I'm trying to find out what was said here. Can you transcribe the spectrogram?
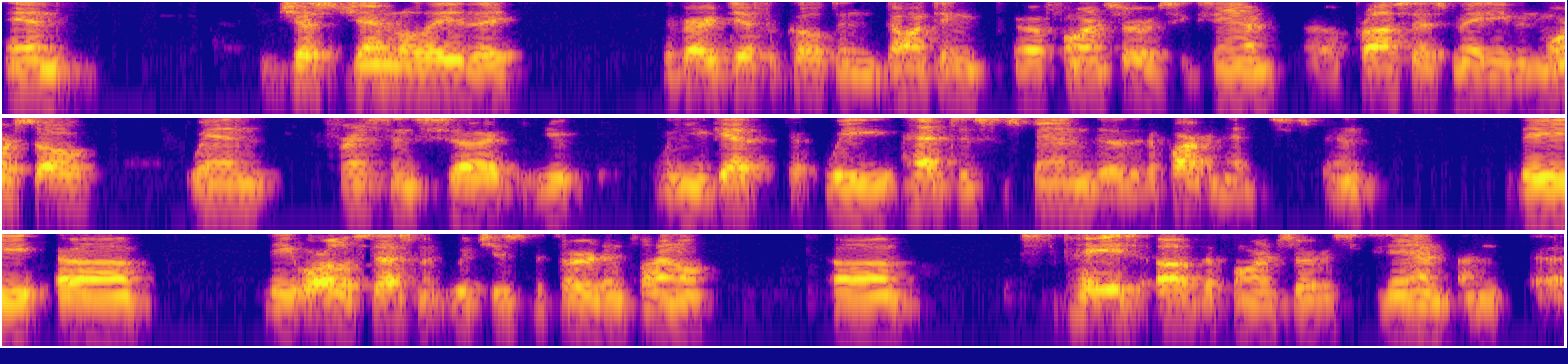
and just generally the, the very difficult and daunting uh, Foreign Service exam uh, process made even more so when, for instance, uh, you when you get, we had to suspend, uh, the department had to suspend the, uh, the oral assessment, which is the third and final um, phase of the Foreign Service exam un, uh,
